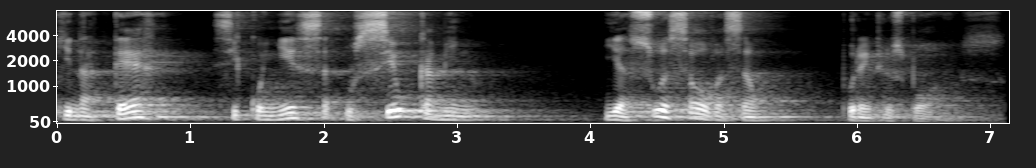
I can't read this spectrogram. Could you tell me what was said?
que na terra se conheça o seu caminho e a sua salvação por entre os povos.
